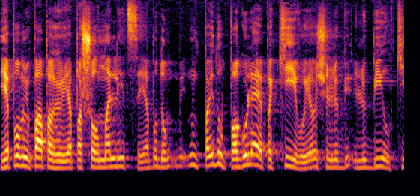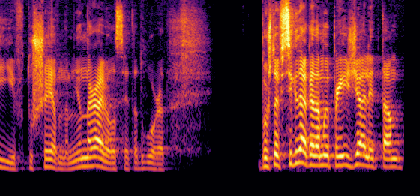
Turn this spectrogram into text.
Я помню, папа говорит, я пошел молиться, я буду, ну, пойду погуляю по Киеву. Я очень люби, любил Киев душевно, мне нравился этот город. Потому что всегда, когда мы приезжали, там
